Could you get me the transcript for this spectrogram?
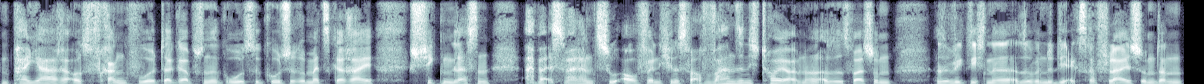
ein paar Jahre aus Frankfurt, da gab es eine große koschere Metzgerei, schicken lassen. Aber es war dann zu aufwendig und es war auch wahnsinnig teuer. Ne? Also es war schon, also wirklich, ne, also wenn du die extra Fleisch und dann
